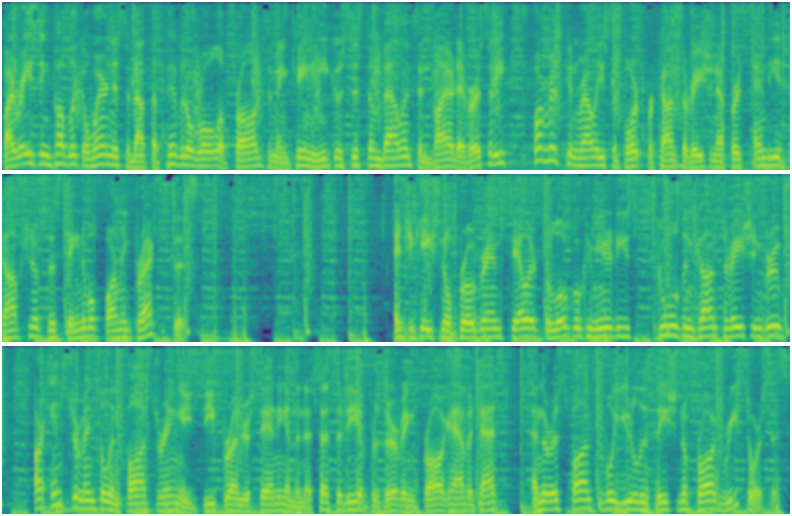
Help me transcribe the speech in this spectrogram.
By raising public awareness about the pivotal role of frogs in maintaining ecosystem balance and biodiversity, farmers can rally support for conservation efforts and the adoption of sustainable farming practices. Educational programs tailored for local communities, schools, and conservation groups are instrumental in fostering a deeper understanding of the necessity of preserving frog habitats and the responsible utilization of frog resources.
